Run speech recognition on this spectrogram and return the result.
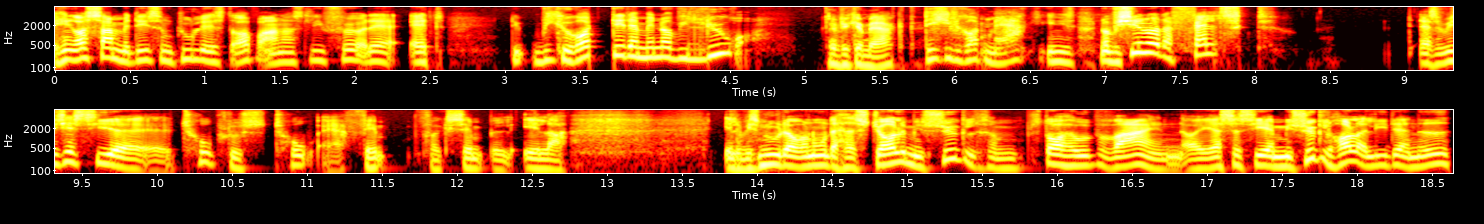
hænger også sammen med det, som du læste op, Anders, lige før, der, at det, vi kan godt, det der med, når vi lyver. Ja, vi kan mærke det. Det kan vi godt mærke. Når vi siger noget, der er falskt, altså hvis jeg siger 2 plus 2 er 5, for eksempel, eller eller hvis nu der var nogen, der havde stjålet min cykel, som står herude på vejen, og jeg så siger, at min cykel holder lige dernede.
